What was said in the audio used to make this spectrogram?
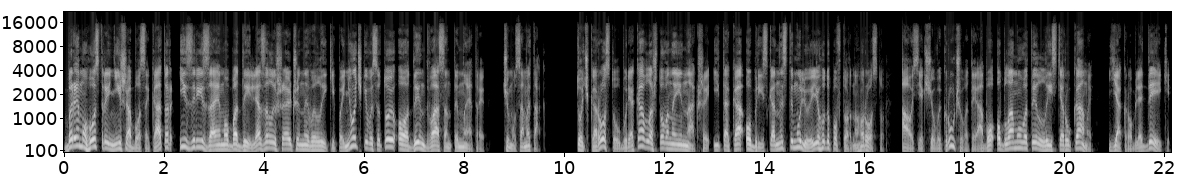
Беремо гострий ніж або секатор і зрізаємо бадилля, залишаючи невеликі пеньочки висотою 1-2 см. Чому саме так? Точка росту у буряка влаштована інакше, і така обрізка не стимулює його до повторного росту. А ось якщо викручувати або обламувати листя руками, як роблять деякі,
